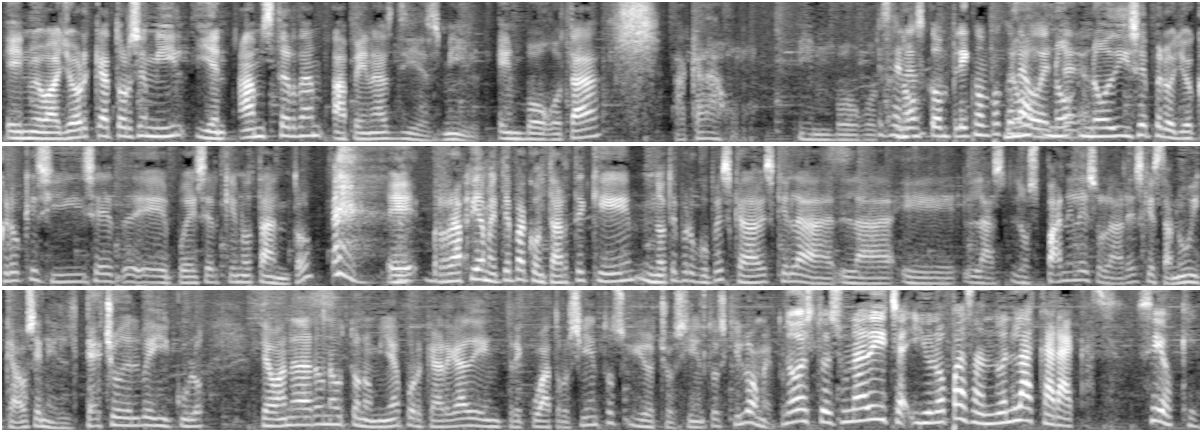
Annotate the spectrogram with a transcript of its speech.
En Nueva York 14 mil y en Ámsterdam apenas 10 mil. En Bogotá, ah carajo, en Bogotá. Se nos complica un poco no, la vuelta. No, no dice, pero yo creo que sí eh, puede ser que no tanto. Eh, rápidamente para contarte que no te preocupes, cada vez que la, la, eh, las- los paneles solares que están ubicados en el techo del vehículo te van a dar una autonomía por carga de entre 400 y 800 kilómetros. No, esto es una dicha. Y uno pasando en la Caracas. ¿Sí o qué?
